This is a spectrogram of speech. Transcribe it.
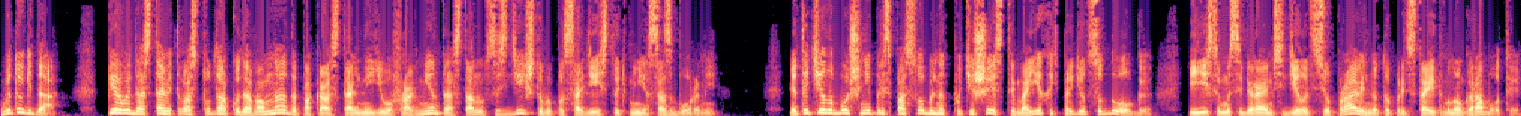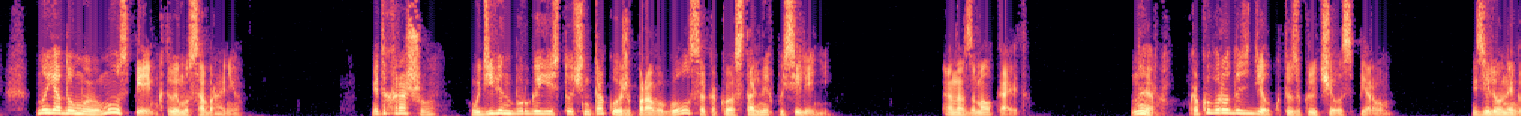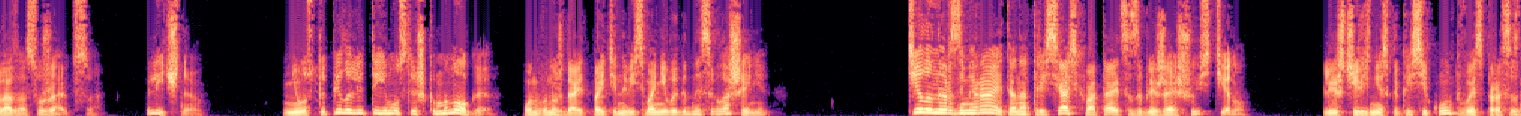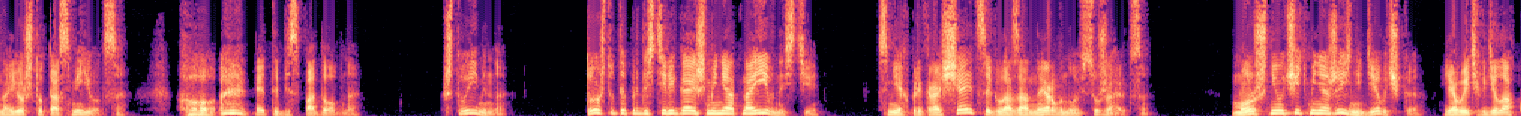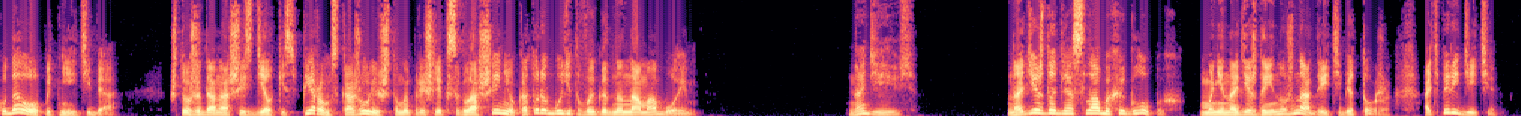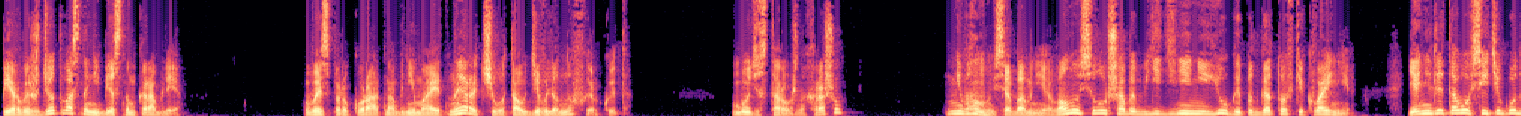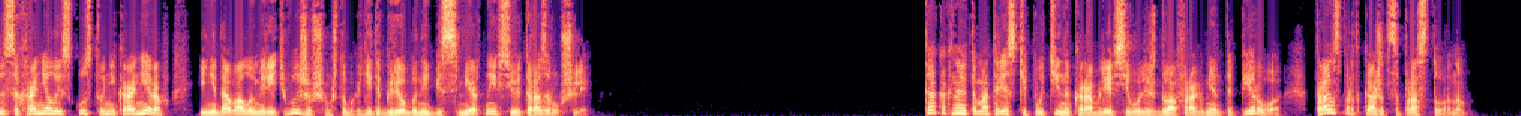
В итоге да. Первый доставит вас туда, куда вам надо, пока остальные его фрагменты останутся здесь, чтобы посодействовать мне со сборами. Это тело больше не приспособлено к путешествиям, а ехать придется долго. И если мы собираемся делать все правильно, то предстоит много работы. Но я думаю, мы успеем к твоему собранию. Это хорошо. У Дивенбурга есть точно такое же право голоса, как у остальных поселений. Она замолкает. Нер, какого рода сделку ты заключила с первым? Зеленые глаза сужаются. Личную. Не уступила ли ты ему слишком многое? Он вынуждает пойти на весьма невыгодные соглашения. Тело Нер замирает, и она, трясясь, хватается за ближайшую стену. Лишь через несколько секунд Веспер осознает, что та смеется. О, это бесподобно. Что именно? То, что ты предостерегаешь меня от наивности, Смех прекращается, и глаза Нер вновь сужаются. «Можешь не учить меня жизни, девочка. Я в этих делах куда опытнее тебя. Что же до нашей сделки с первым, скажу лишь, что мы пришли к соглашению, которое будет выгодно нам обоим». «Надеюсь». «Надежда для слабых и глупых. Мне надежда не нужна, да и тебе тоже. А теперь идите. Первый ждет вас на небесном корабле». Веспер аккуратно обнимает Нера, чего та удивленно фыркает. Будь осторожна, хорошо? Не волнуйся обо мне, волнуйся лучше об объединении Юга и подготовке к войне. Я не для того все эти годы сохраняла искусство некронеров и не давал умереть выжившим, чтобы какие-то гребаные бессмертные все это разрушили. Так как на этом отрезке пути на корабле всего лишь два фрагмента первого, транспорт кажется просторным.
